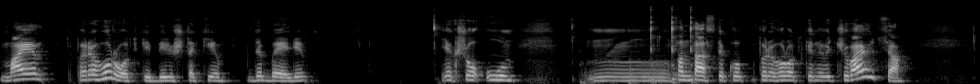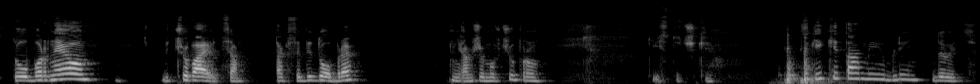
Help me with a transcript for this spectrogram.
має перегородки більш такі дебелі. Якщо у фантастику перегородки не відчуваються, то у Борнео відчуваються так собі добре. Я вже мовчу про кісточки. Скільки там їх, блін, дивіться.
